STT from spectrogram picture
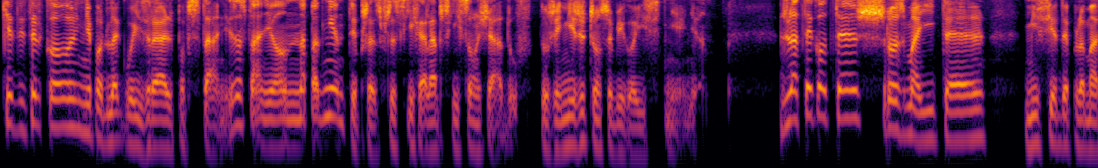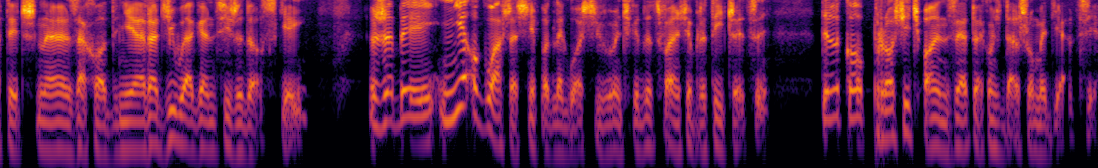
kiedy tylko niepodległy Izrael powstanie, zostanie on napadnięty przez wszystkich arabskich sąsiadów, którzy nie życzą sobie jego istnienia. Dlatego też rozmaite misje dyplomatyczne zachodnie radziły agencji żydowskiej, żeby nie ogłaszać niepodległości w momencie, kiedy trwają się Brytyjczycy, tylko prosić ONZ o jakąś dalszą mediację.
